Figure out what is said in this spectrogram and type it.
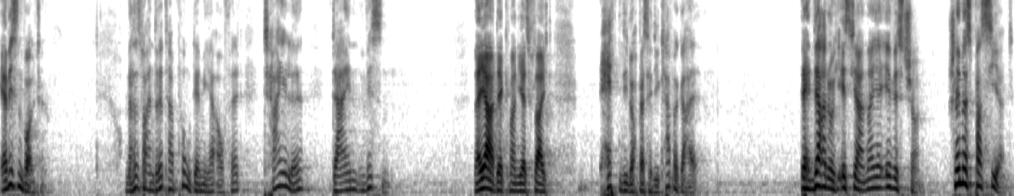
er wissen wollte. Und das ist so ein dritter Punkt, der mir hier auffällt. Teile dein Wissen. Naja, denkt man jetzt vielleicht, hätten die doch besser die Klappe gehalten. Denn dadurch ist ja, naja, ihr wisst schon, Schlimmes passiert.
